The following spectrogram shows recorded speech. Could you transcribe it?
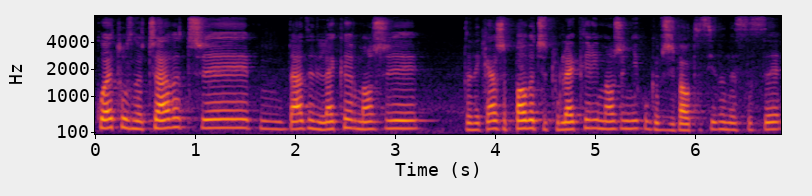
което означава, че даден лекар може, да не кажа повечето лекари, може никога в живота си да не са се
